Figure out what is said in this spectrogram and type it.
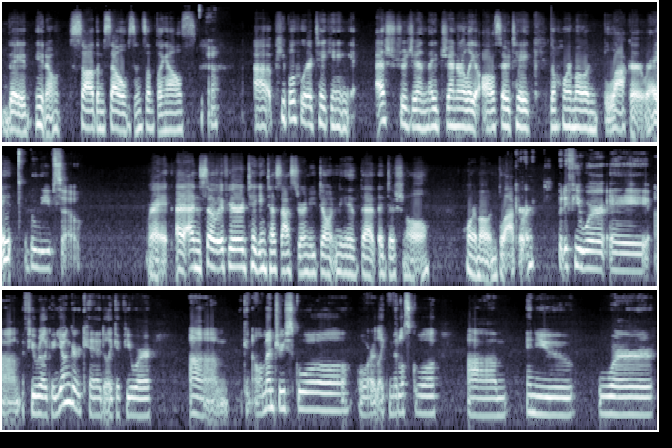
they, you know, saw themselves in something else. Yeah. Uh, people who are taking estrogen, they generally also take the hormone blocker, right? I believe so. Right. And so if you're taking testosterone, you don't need that additional hormone blocker. But if you were a, um, if you were like a younger kid, like if you were, um, like in elementary school or like middle school, um, and you were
